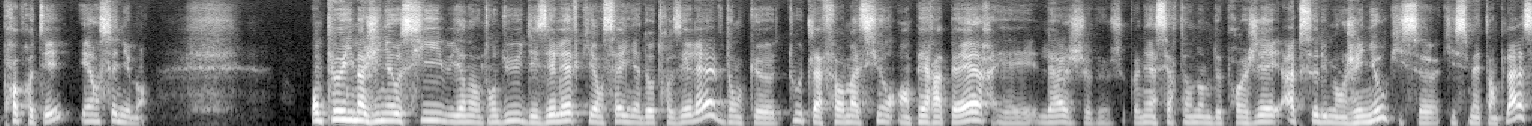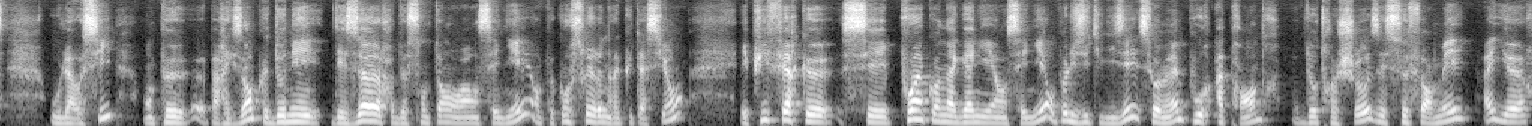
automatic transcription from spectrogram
propreté et enseignement. On peut imaginer aussi, bien entendu, des élèves qui enseignent à d'autres élèves, donc euh, toute la formation en pair à pair, et là, je, connais un certain nombre de projets absolument géniaux qui se, qui se mettent en place, où là aussi, on peut, euh, par exemple, donner des heures de son temps à enseigner, on peut construire une réputation, et puis faire que ces points qu'on a gagnés à enseigner, on peut les utiliser soi-même pour apprendre d'autres choses et se former ailleurs.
